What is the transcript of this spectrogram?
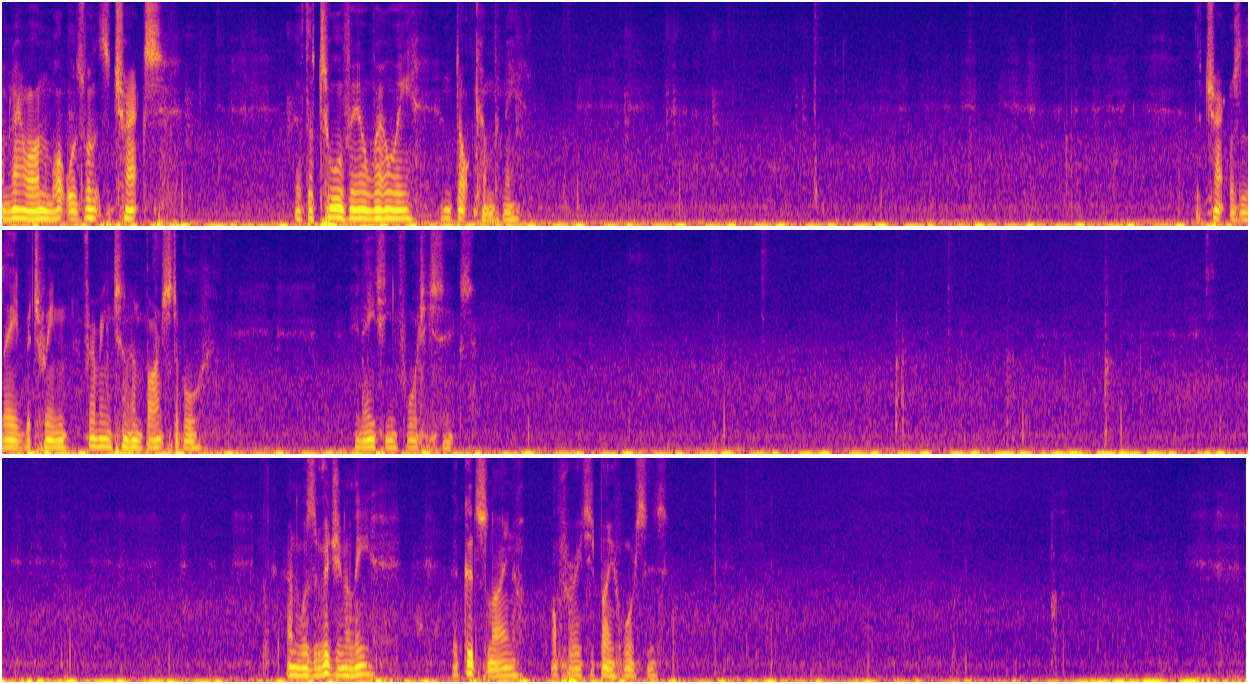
I'm now on what was once the tracks of the Taw Vale Railway and Dock Company. The track was laid between Fremington and Barnstaple in 1846. And was originally a goods line operated by horses.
